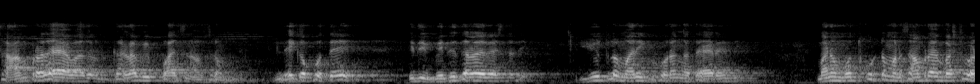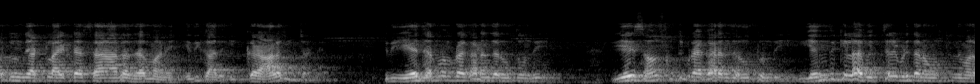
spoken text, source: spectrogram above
సాంప్రదాయవాదులు గళ విప్పాల్సిన అవసరం ఉంది. లేకపోతే ఇది వెర్రితల వేస్తుంది. యూత్లో మరీ ఘోరంగా తయారైంది. మనం మొత్తుకుంటాం మన సాంప్రదాయం ఫస్ట్ పడుతుంది అట్లా ఇట్లా సనాతన ధర్మాన్ని ఇది కాదు ఇక్కడ ఆలోచించండి. ఇది ఏ ధర్మం ప్రకారం జరుగుతుంది? ఏ సంస్కృతి ప్రకారం జరుగుతుంది? ఎందుకు ఇలా విచ్చలవిడితనం వస్తుంది మన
